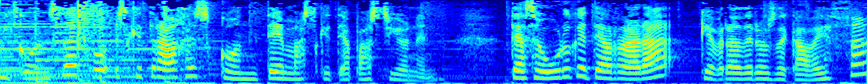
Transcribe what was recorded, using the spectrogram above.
Mi consejo es que trabajes con temas que te apasionen. Te aseguro que te ahorrará quebraderos de cabeza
